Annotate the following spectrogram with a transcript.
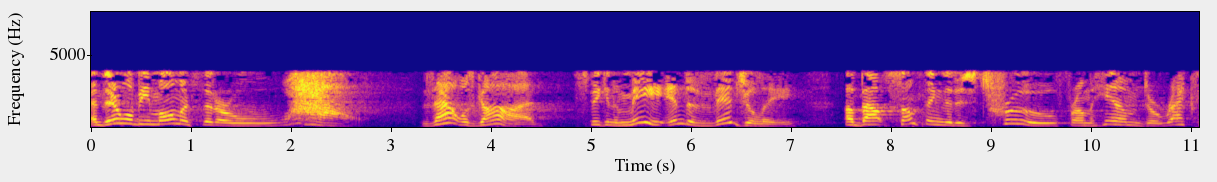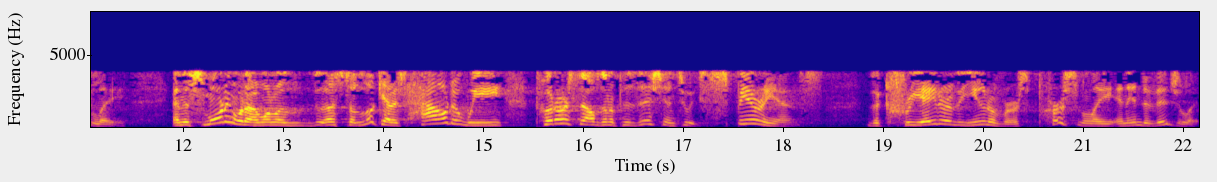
And there will be moments that are, wow, that was God speaking to me individually about something that is true from Him directly. And this morning what I want us to look at is how do we put ourselves in a position to experience the creator of the universe personally and individually.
